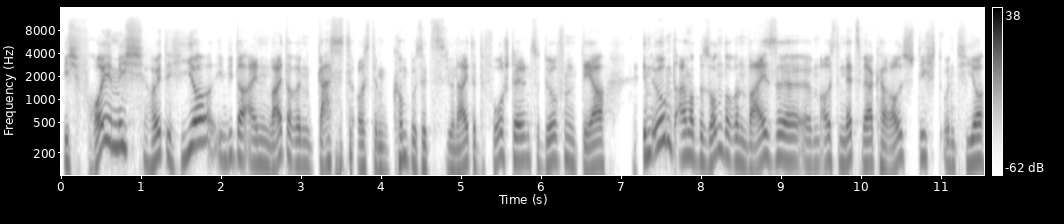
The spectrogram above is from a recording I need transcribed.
Ich freue mich, heute hier Ihnen wieder einen weiteren Gast aus dem Composites United vorstellen zu dürfen, der in irgendeiner besonderen Weise ähm, aus dem Netzwerk heraussticht und hier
